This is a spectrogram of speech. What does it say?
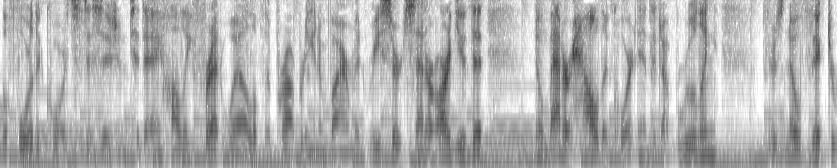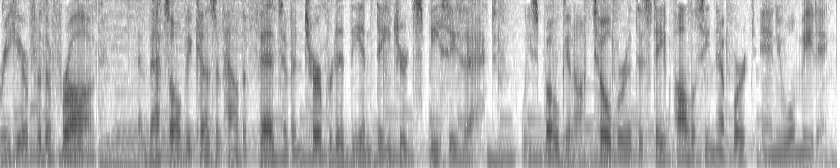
Before the court's decision today, Holly Fretwell of the Property and Environment Research Center argued that no matter how the court ended up ruling, there's no victory here for the frog. And that's all because of how the feds have interpreted the Endangered Species Act. We spoke in October at the State Policy Network annual meeting.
